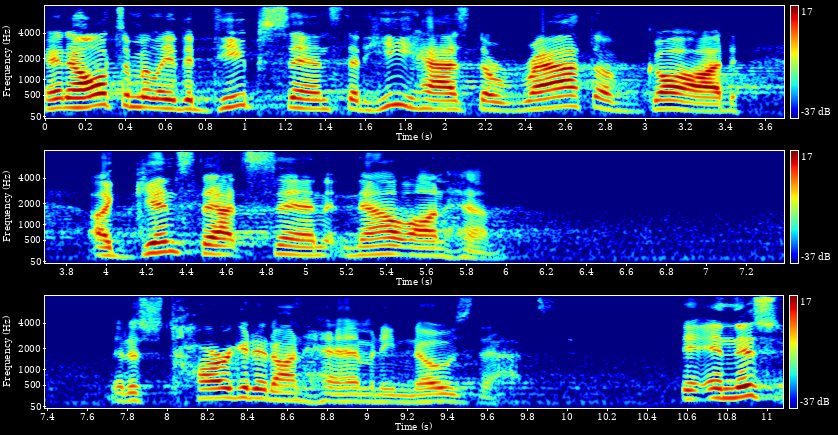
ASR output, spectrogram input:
and ultimately the deep sense that he has the wrath of God against that sin now on him. It is targeted on him, and he knows that. In this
